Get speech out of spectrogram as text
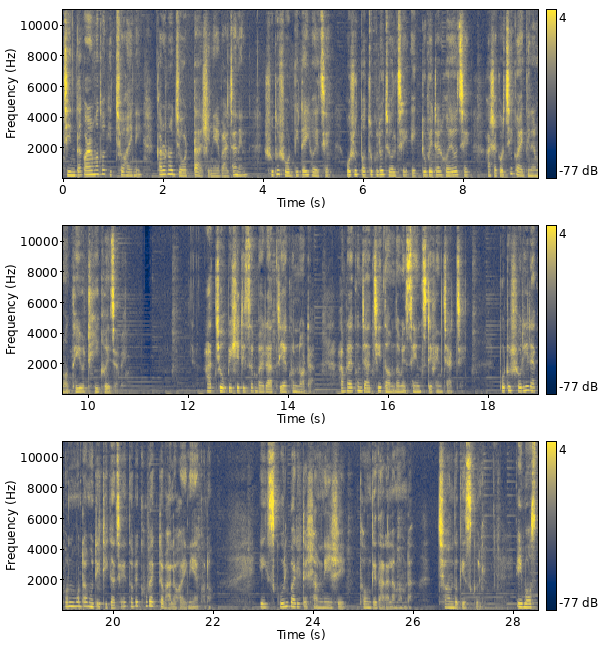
চিন্তা করার মতো কিচ্ছু হয়নি, কারণ ওর জ্বরটা আসেনি এবার, জানেন? শুধু সর্দিটাই হয়েছে, ওষুধপত্রগুলো চলছে, একটু বেটার হয়েওছে। আশা করছি কয়েকদিনের মধ্যেই ও ঠিক হয়ে যাবে। আজ চব্বিশে ডিসেম্বর, রাত্রি এখন নটা। আমরা এখন যাচ্ছি দমদমে সেন্ট স্টিফেন চার্চে। পটুর শরীর এখন মোটামুটি ঠিক আছে, তবে খুব একটা ভালো হয়নি এখনও এই স্কুল বাড়িটার সামনে এসে থমকে দাঁড়ালাম আমরা, ছন্দকে স্কুল। এই মস্ত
